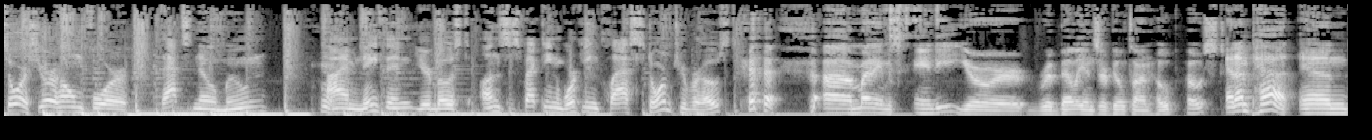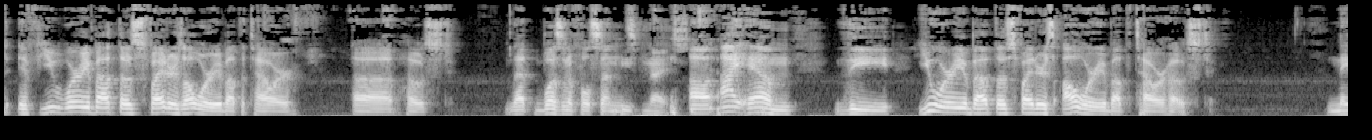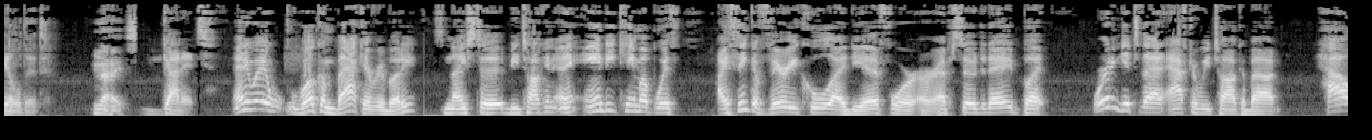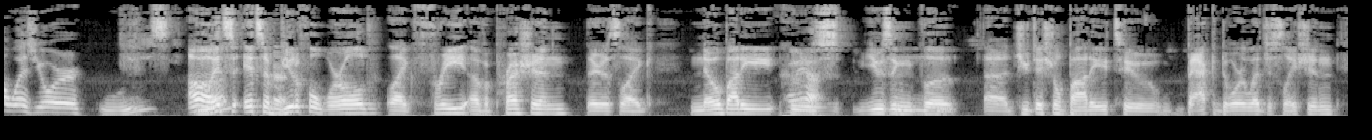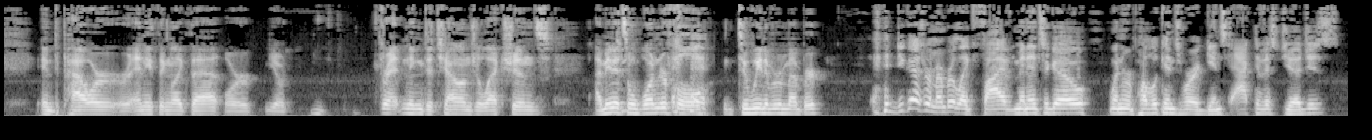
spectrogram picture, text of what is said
Source, your home for That's No Moon. I'm Nathan, your most unsuspecting working class stormtrooper host. uh, my name is Andy, your Rebellions Are Built on Hope host. And I'm Pat, and if you worry about those fighters, I'll worry about the tower, uh, host. That wasn't a full sentence. nice. Uh, I am the you worry about those fighters, I'll worry about the tower host. Nailed it. Nice. Got it. Anyway, welcome back everybody. It's nice to be talking. A- Andy came up with, I think, a very cool idea for our episode today, but we're gonna get to that after we talk about how was your week? Oh, month? it's it's a beautiful world, like free of oppression. There's like nobody Oh, yeah. who's using the uh, judicial body to backdoor legislation into power or anything like that, or you know, threatening to challenge elections. I mean, it's a wonderful. do we remember? Do you guys remember like five minutes ago when Republicans were against activist judges?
